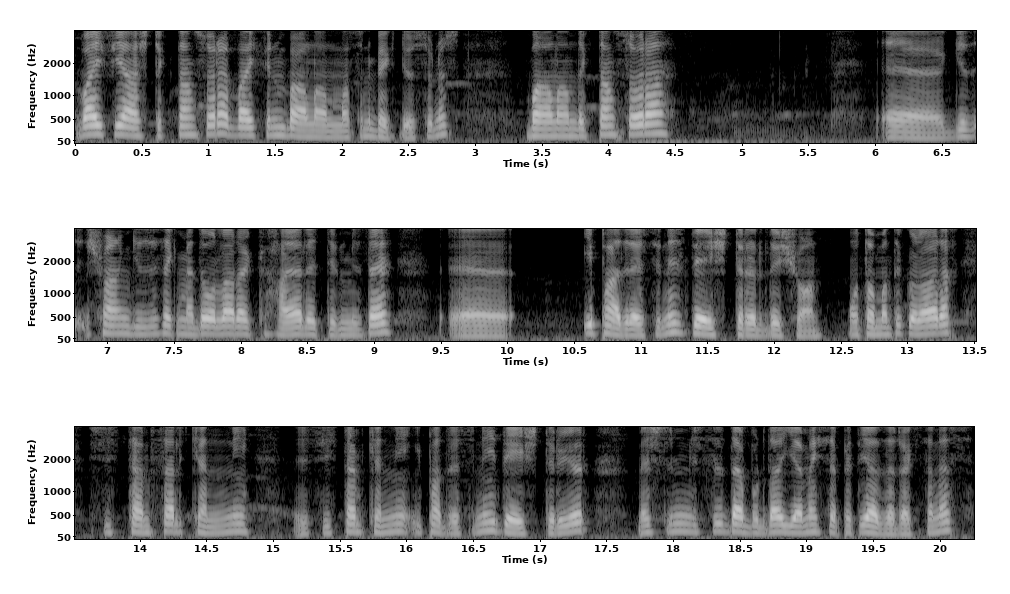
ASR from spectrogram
Wi-Fi açtıktan sonra Wi-Fi'nin bağlanmasını bekliyorsunuz. Bağlandıktan sonra e, giz- şu an gizli sekmede olarak hayal ettiğimizde e, IP adresiniz değiştirildi şu an. Otomatik olarak sistemsel kendini e, sistem kendi IP adresini değiştiriyor ve şimdi siz de burada yemek sepeti yazacaksınız.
